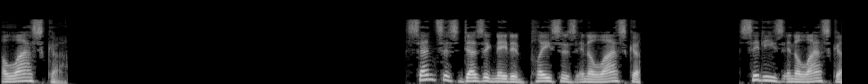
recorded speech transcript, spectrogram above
Alaska. Census-designated places in Alaska. Cities in Alaska.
